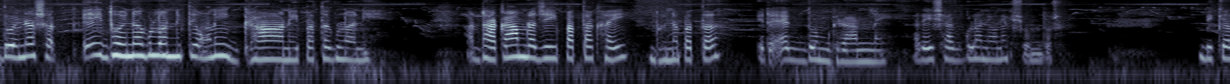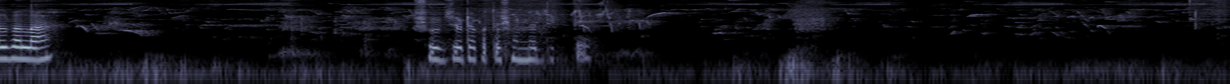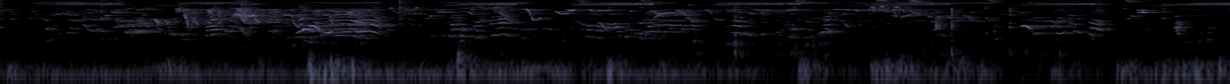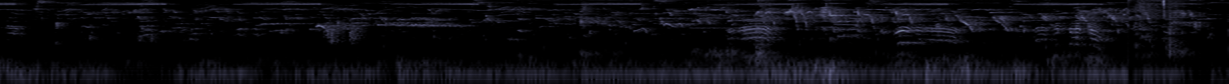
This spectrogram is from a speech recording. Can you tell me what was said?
দইনা শাক। এই দইনাগুলো নিতে অনেক ঘ্রাণ এই পাতাগুলো নি আর ঢাকা আমরা যেই পাতা খাই, ধইনা পাতা, এটা একদম ঘ্রাণ নাই। আর এই শাকগুলো নিয়ে অনেক সুন্দর। বিকালবেলা সূর্যটা কত সুন্দর দেখতে।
